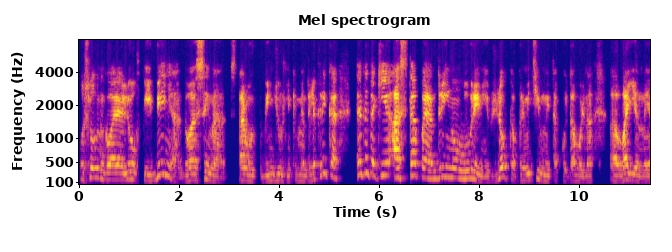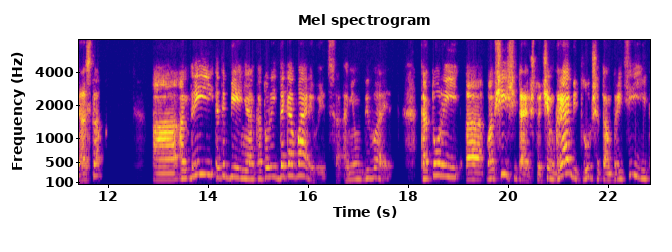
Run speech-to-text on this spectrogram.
условно говоря, Левка и Беня, два сына старого бендюжника Менделя Крика, это такие Остап и Андрей нового времени. Левка примитивный такой довольно э, военный Остап, а Андрей – это Беня, который договаривается, а не убивает который а, вообще считает, что чем грабить, лучше там прийти и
